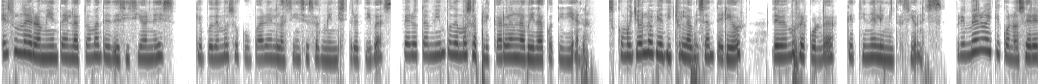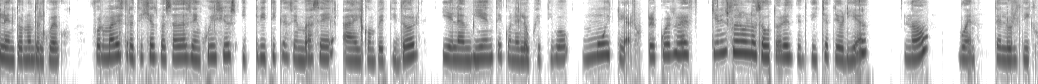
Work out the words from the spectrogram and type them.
es una herramienta en la toma de decisiones que podemos ocupar en las ciencias administrativas, pero también podemos aplicarla en la vida cotidiana. Como ya lo había dicho la vez anterior, debemos recordar que tiene limitaciones. Primero hay que conocer el entorno del juego, formar estrategias basadas en juicios y críticas en base al competidor y el ambiente con el objetivo muy claro. ¿Recuerdas quiénes fueron los autores de dicha teoría? ¿No? Bueno, te los digo.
